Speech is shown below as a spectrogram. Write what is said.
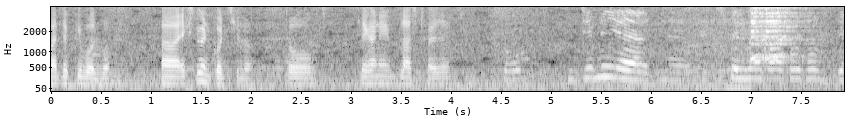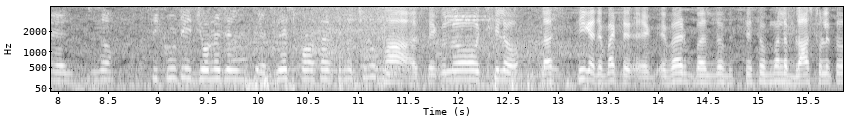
মতলব কী বলব? এক্সপেরিমেন্ট করছিল তো সেখানে ব্লাস্ট হয়ে যায়। তো যেমনি এক্সপেরিমেন্ট করার সময় সব যে- যেসব সিকিউরিটির জন্য যে ড্রেস পরা থাকে সেগুলো ছিল কি? হ্যাঁ সেগুলো ছিল প্লাস ঠিক আছে বাট এবার মতলব সেসব মানে ব্লাস্ট হলে তো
